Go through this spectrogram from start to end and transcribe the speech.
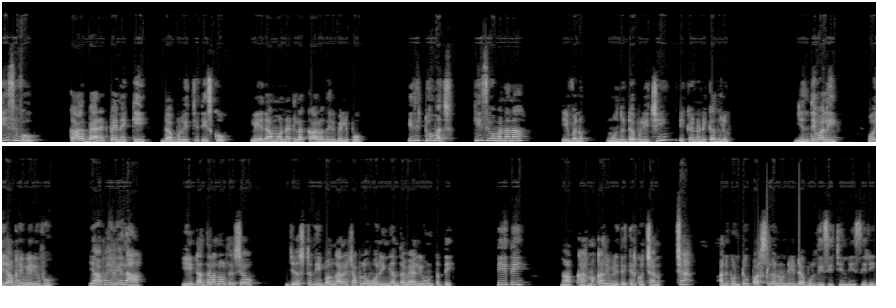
కీస్ ఇవ్వు కార్ బ్యానెట్ పైన ఎక్కి డబ్బులిచ్చి తీసుకో. లేదా మొన్నట్లా కార్ వదిలి వెళ్ళిపో. ఇది టూ మచ్. కీస్ ఇవ్వమన్నానా ఇవ్వను. ముందు డబ్బులు ఇచ్చి ఇక్కడి నుండి కదులు. ఎంత ఇవ్వాలి? ఓ యాభై వేలు ఇవ్వు. యాభై వేలా? ఏంటి అంతలా నోరు తెరిచావు? జస్ట్ నీ బంగారం షాప్లో ఓ రింగ్ అంత వాల్యూ ఉంటుంది తీతి నా కర్మకాలి వీడి దగ్గరికి వచ్చాను ఛా! అనుకుంటూ పర్సులో నుండి డబ్బులు తీసిచ్చింది సిరి.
